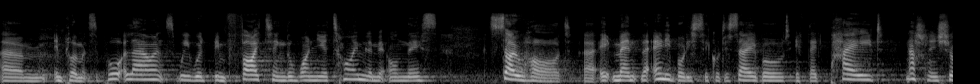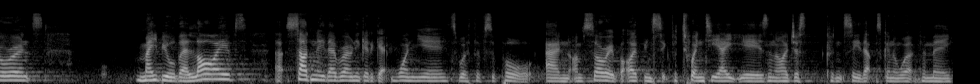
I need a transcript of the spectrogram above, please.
um, employment support allowance. We would have been fighting the one-year time limit on this so hard. Uh, it meant that anybody sick or disabled, if they'd paid national insurance, maybe all their lives, uh, suddenly they were only going to get one year's worth of support. And I'm sorry, but I've been sick for 28 years and I just couldn't see that was going to work for me.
